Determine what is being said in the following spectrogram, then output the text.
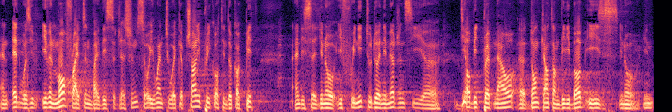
And Ed was ev- even more frightened by this suggestion, so he went to wake up Charlie Precourt in the cockpit, and he said, you know, if we need to do an emergency uh, deorbit prep now, uh, don't count on Billy Bob. He's, you know, in.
